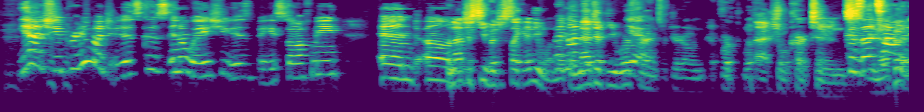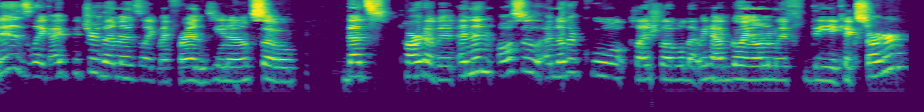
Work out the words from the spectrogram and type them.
yeah, she pretty much is because in a way she is based off me, and um, well, not just you, but just like anyone. Like imagine just- if you were yeah. friends with your own with, with actual cartoons. because that's you know? how it is. Like I picture them as like my friends, you know. So that's part of it. And then also another cool pledge level that we have going on with the Kickstarter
